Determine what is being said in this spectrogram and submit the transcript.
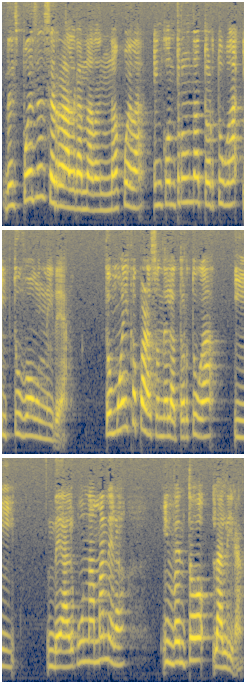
Después de encerrar al ganado en una cueva, encontró una tortuga y tuvo una idea. Tomó el caparazón de la tortuga y de alguna manera, inventó la lira,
